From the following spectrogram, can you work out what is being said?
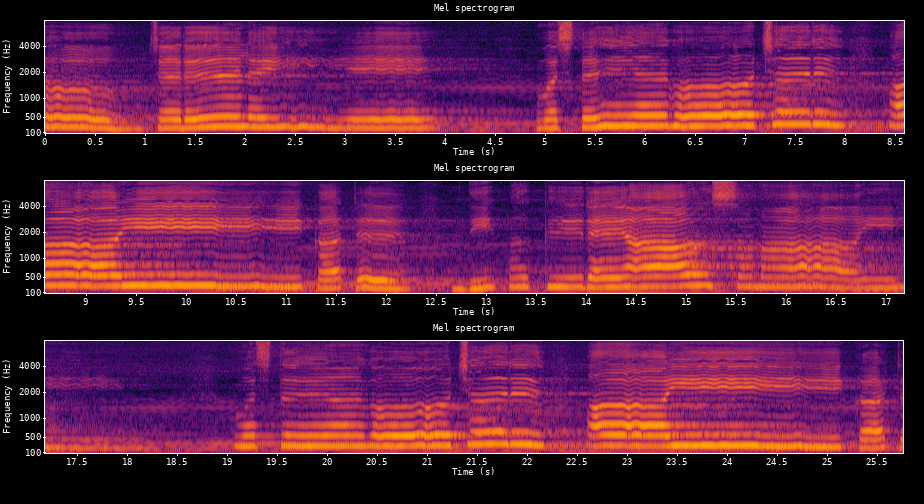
गोचर लइए। वस्त गोचर आई कट दीपक रया समाई वस्त गोचर आई कट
